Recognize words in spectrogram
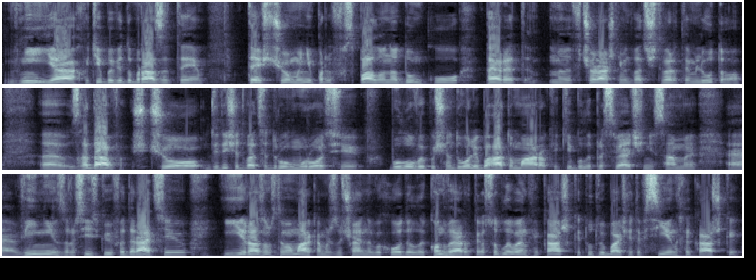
В ній я хотів би відобразити те, що мені спало на думку перед вчорашнім 24 лютого. Е, Згадав, що в 2022 році було випущено доволі багато марок, які були присвячені саме е, війні з Російською Федерацією. І разом з тими марками, звичайно, виходили конверти, особливо НХКшки. Тут ви бачите всі НХКшки.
